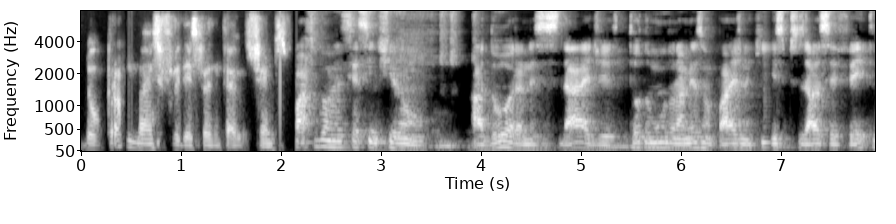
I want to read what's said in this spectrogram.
do próprio mais fluidez para entrega dos times. A partir do momento que vocês sentiram a dor, a necessidade, todo mundo na mesma página que isso precisava ser feito,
